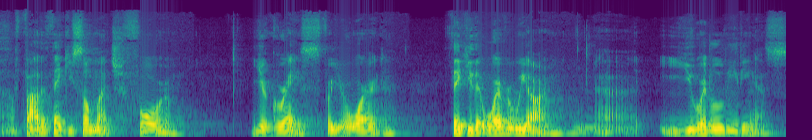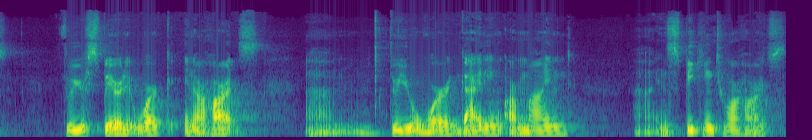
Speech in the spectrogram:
Uh, Father, thank you so much for your grace, for your word. Thank you that wherever we are, uh, you are leading us through your spirit at work in our hearts, um, through your word guiding our mind uh, and speaking to our hearts.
